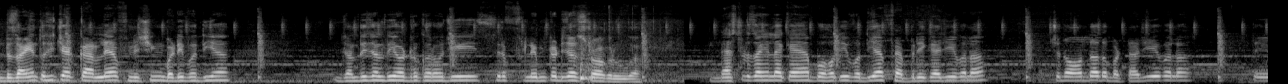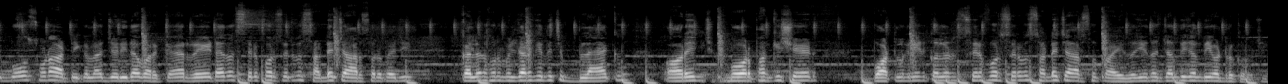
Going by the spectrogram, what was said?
ਡਿਜ਼ਾਈਨ ਤੁਸੀਂ ਚੈੱਕ ਕਰ ਲਿਆ ਫਿਨਿਸ਼ਿੰਗ ਬੜੀ ਵਧੀਆ। ਜਲਦੀ ਜਲਦੀ ਆਰਡਰ ਕਰੋ ਜੀ, ਸਿਰਫ ਲਿਮਟਿਡ ਜਿਹਾ ਸਟਾਕ ਰਹੂਗਾ। ਨੈਕਸਟ ਡਿਜ਼ਾਈਨ ਲੈ ਕੇ ਆਇਆ ਬਹੁਤ ਹੀ ਵਧੀਆ ਫੈਬਰਿਕ ਹੈ ਜੀ ਇਹ ਵਾਲਾ। ਚਨੌਨ ਦਾ ਦੁਪੱਟਾ ਜੀ ਇਹ ਵਾਲਾ। ਤੇ ਬਹੁਤ ਸੋਹਣਾ ਆਰਟੀਕਲ ਹੈ ਜਰੀ ਦਾ ਵਰਕ ਹੈ। ਰੇਟ ਹੈ ਤਾਂ ਸਿਰਫ ਔਰ ਸਿਰਫ 450 ਰੁਪਏ ਜੀ। ਕਲਰ ਤੁਹਾਨੂੰ ਮਿਲ ਜਾਣਗੇ ਇਹਦੇ ਚ black orange more funky shade bottle green colour ਸਿਰਫ ਔਰ ਸਿਰਫ 450 ਪ੍ਰਾਈਸ ਹੈ ਜੀ। ਇਹਦਾ ਜਲਦੀ ਜਲਦੀ ਆਰਡਰ ਕਰੋ ਜੀ।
